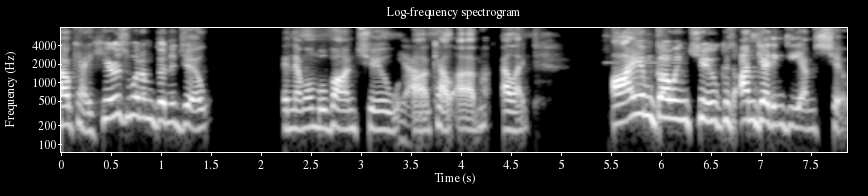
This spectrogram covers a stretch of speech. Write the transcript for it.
Okay, here's what I'm going to do, and then we'll move on to uh, Cal- um, LA. I am going to because I'm getting DMs too.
